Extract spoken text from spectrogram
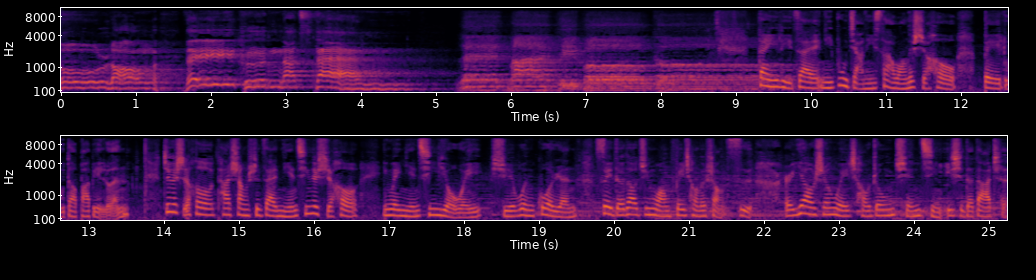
so long they could not stand. Let my people. 但以理在尼布甲尼撒王的时候被掳到巴比伦。这个时候，他尚是在年轻的时候，因为年轻有为、学问过人，所以得到君王非常的赏赐，而要升为朝中权倾一时的大臣，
